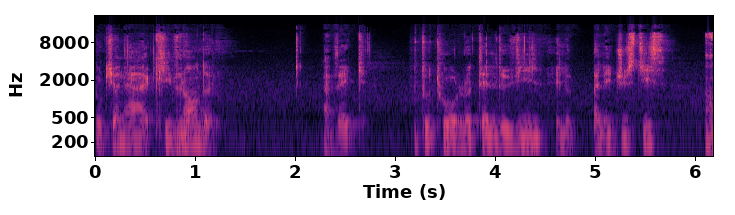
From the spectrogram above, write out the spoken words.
Donc il y en a à Cleveland, avec tout autour l'hôtel de ville et le palais de justice, ah.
